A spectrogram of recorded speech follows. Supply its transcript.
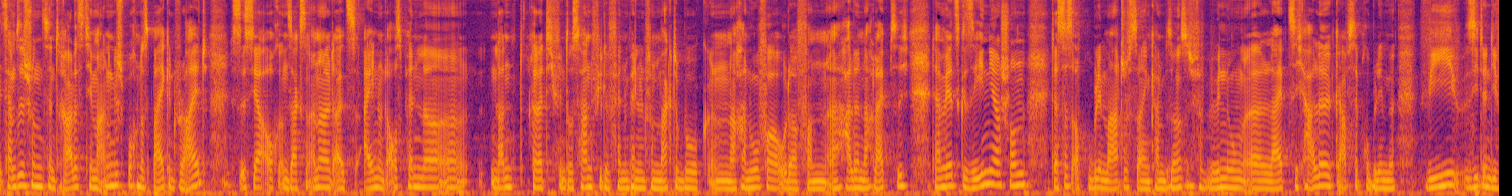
Jetzt haben Sie schon ein zentrales Thema angesprochen, das Bike and Ride. Das ist ja auch in Sachsen-Anhalt als Ein- und Auspendlerland äh, relativ interessant. Viele pendeln von Magdeburg nach Hannover oder von äh, Halle nach Leipzig. Da haben wir jetzt gesehen ja schon, dass das auch problematisch sein kann. Besonders die Verbindung äh, Leipzig-Halle gab es ja Probleme. Wie sieht denn die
